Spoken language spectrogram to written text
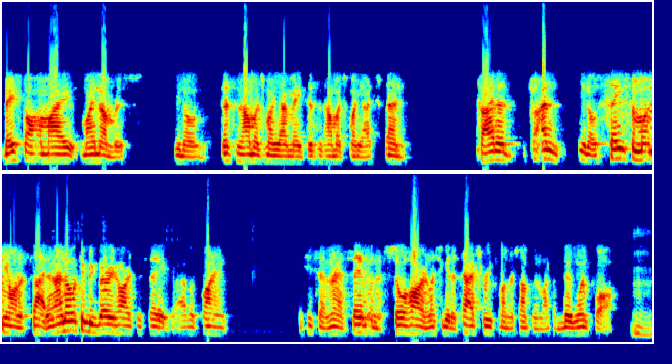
based on my my numbers, you know, this is how much money I make, this is how much money I spend. Try to try to, you know, save some money on the side. And I know it can be very hard to save. I have a client and she said, Man, saving is so hard unless you get a tax refund or something like a big windfall. Mm.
